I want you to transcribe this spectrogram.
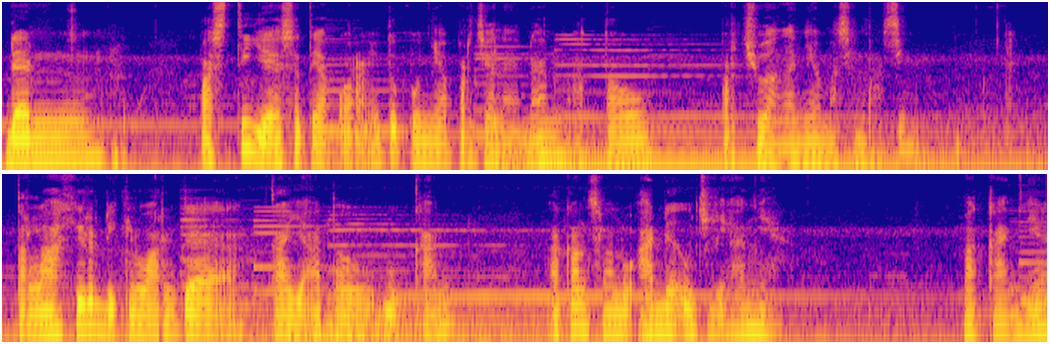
Dan Pasti ya setiap orang itu punya perjalanan atau perjuangannya masing-masing. Terlahir di keluarga kaya atau bukan, akan selalu ada ujiannya. Makanya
